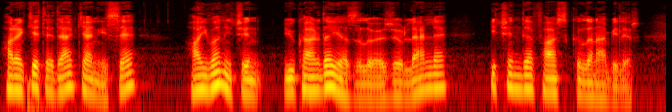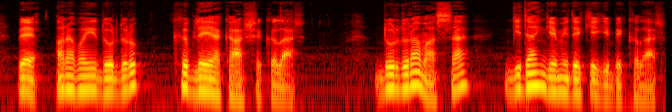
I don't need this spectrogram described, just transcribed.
Hareket ederken ise hayvan için yukarıda yazılı özürlerle içinde farz kılınabilir ve arabayı durdurup kıbleye karşı kılar. Durduramazsa giden gemideki gibi kılar.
